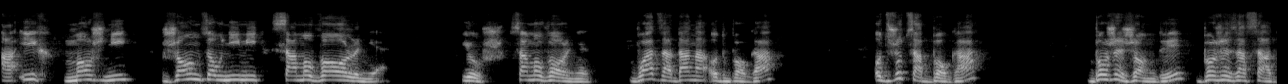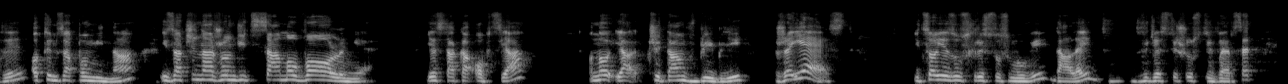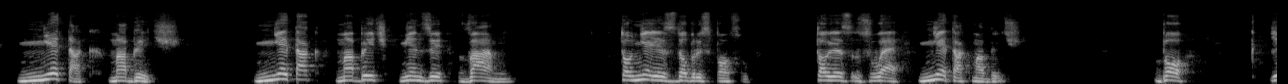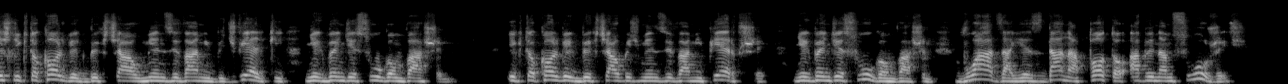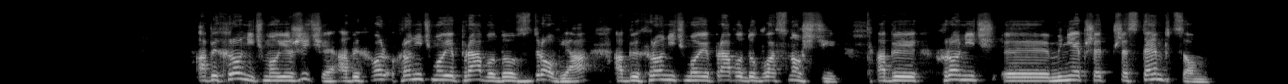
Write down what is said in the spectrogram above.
a ich możni rządzą nimi samowolnie. Już, samowolnie. Władza dana od Boga odrzuca Boga, Boże rządy, Boże zasady, o tym zapomina i zaczyna rządzić samowolnie. Jest taka opcja? No, ja czytam w Biblii, że jest. I co Jezus Chrystus mówi dalej, 26 werset? Nie tak ma być. Nie tak ma być między wami. To nie jest dobry sposób. To jest złe. Nie tak ma być. Bo jeśli ktokolwiek by chciał między wami być wielki, niech będzie sługą waszym. I ktokolwiek by chciał być między wami pierwszy, niech będzie sługą waszym. Władza jest dana po to, aby nam służyć aby chronić moje życie, aby chronić moje prawo do zdrowia, aby chronić moje prawo do własności, aby chronić y, mnie przed przestępcą,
